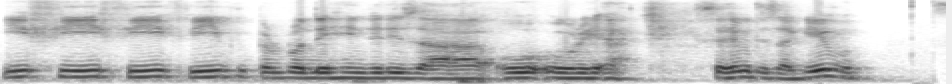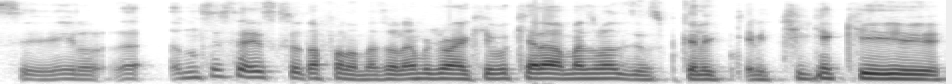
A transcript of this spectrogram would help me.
If, if, if, if, para poder renderizar o, o React. Você lembra desse arquivo? Sim, eu não sei se é isso que você está falando, mas eu lembro de um arquivo que era mais ou menos isso, porque ele, ele tinha que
